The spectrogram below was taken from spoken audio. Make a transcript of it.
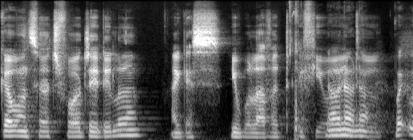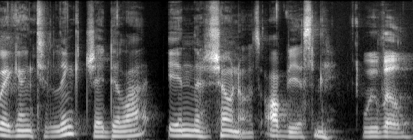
go and search for Jay Dilla. I guess you will love it if you no, are no, into. no. We- We're going to link Jay Dilla in the show notes, obviously. We will.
